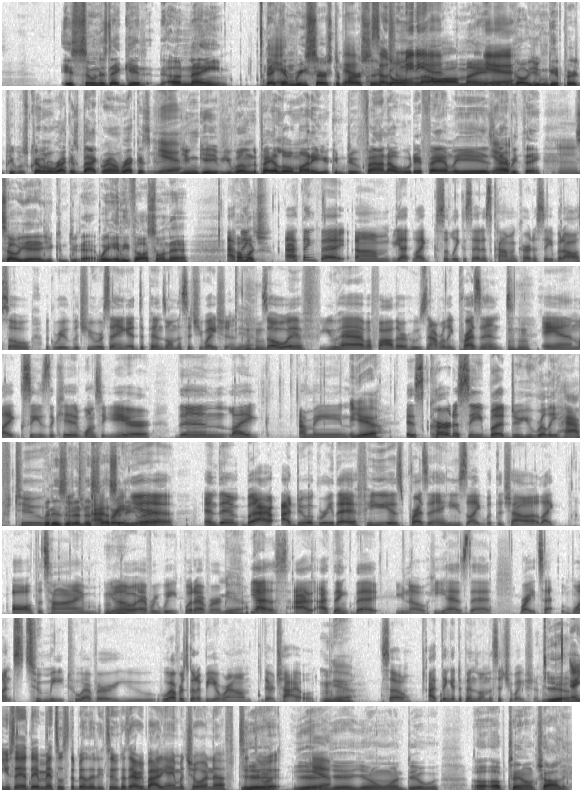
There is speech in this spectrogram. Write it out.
as soon as they get a name, they Yeah. can research the Yeah, person. social go media. Like, oh man, you can go. You can get people's criminal records, background records. Yeah. you can get if you're willing to pay a little money. You can do find out who their family is and Yeah. everything. So mm-hmm. yeah, you can do that. Wait, any thoughts on that? I How think, much? I think that, um, yeah, like Selikka said, it's common courtesy, but I also agree with what you were saying. It depends on the situation. Yeah. Mhm. So if you have a father who's not really present Mm-hmm. and like sees the kid once a year, then like, I mean, Yeah. it's courtesy, but do you really have to? But is it a intro- necessity? Right? Yeah. And then, but I, I do agree that if he is present and he's like with the child, like all the time, Mm-hmm. you know, every week, whatever. Yeah. Yes, I, I think that, you know, he has that right to wants to meet whoever you, whoever's going to be around their child. Yeah. So I think it depends on the situation. Yeah. And you said their mental stability too, because everybody ain't mature enough to yeah, do it. Yeah, yeah, Yeah. You don't want to deal with uh, uptown Charlie.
